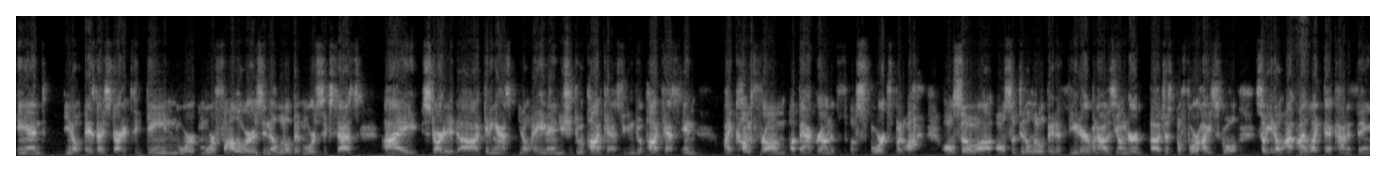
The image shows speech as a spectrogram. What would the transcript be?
And you know as I started to gain more more followers and a little bit more success I started uh, getting asked you know hey man you should do a podcast. You can do a podcast. And I come from a background of, of sports, but also uh, also did a little bit of theater when I was younger, uh, just before high school. So you know, I, I like that kind of thing.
